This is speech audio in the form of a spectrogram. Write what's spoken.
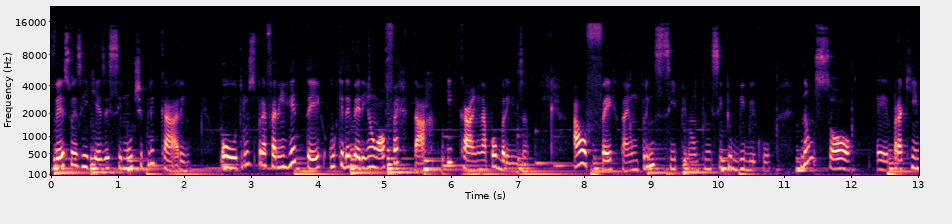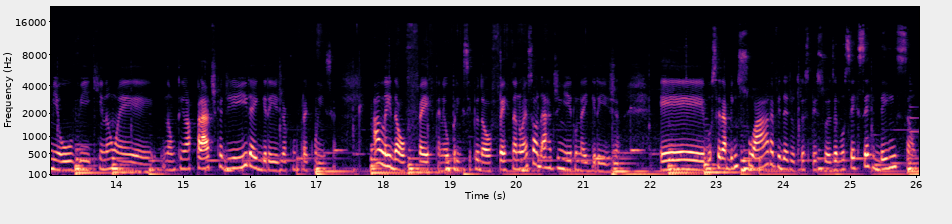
vê suas riquezas se multiplicarem. Outros preferem reter o que deveriam ofertar e caem na pobreza. A oferta é um princípio, é um princípio bíblico, não só é, para quem me ouve que não é, não tem a prática de ir à igreja com frequência, a lei da oferta, né, o princípio da oferta não é só dar dinheiro na igreja, é você abençoar a vida de outras pessoas, é você ser bênção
